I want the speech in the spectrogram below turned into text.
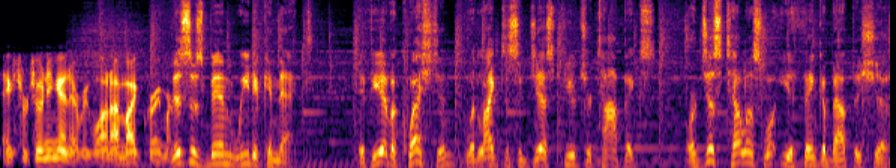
Thanks for tuning in, everyone. I'm Mike Kramer. This has been WEDA Connect. If you have a question, would like to suggest future topics, or just tell us what you think about the show,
